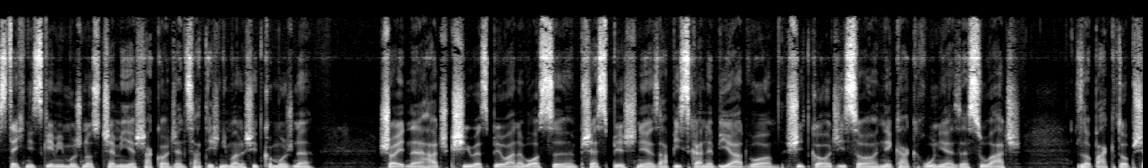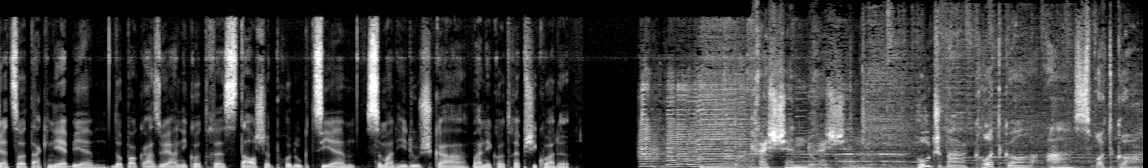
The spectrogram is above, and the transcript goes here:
z technickimi możnościami je szako dżęca też niemal wszystko możne. Šojdne hač kšiwe spěwane wosy, přespiešne zapiskane bijadło, wszystko hodzi so nekak runie zesuwać. Zopak to przeco tak niebie, dopokazuje niekotre starsze produkcje, Simon Hiduszka ma niekotre przykłady. Crescendo. Hudźba krótko a słodko.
